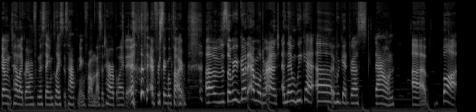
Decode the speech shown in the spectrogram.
don't telegram from the same place it's happening from that's a terrible idea every single time um so we go to Emerald Ranch and then we get uh we get dressed down uh but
